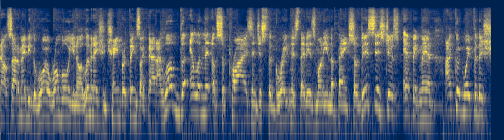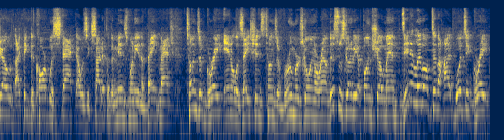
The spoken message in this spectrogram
outside of maybe the Royal Rumble, you know, Elimination Chamber, things like that. I love the element of surprise and just the greatness that is Money in the Bank. So this is just epic, man. I couldn't wait for this show. I think the card was stacked. I was excited for the men's Money in the Bank match. Tons of great analyzations, tons of rumors going around. This was going to be a fun show, man. Did it live up to the hype? Was it great?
